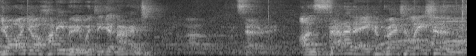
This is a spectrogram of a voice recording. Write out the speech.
You're on your honeymoon. When did you get married? Uh, Saturday. On Saturday. Congratulations.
